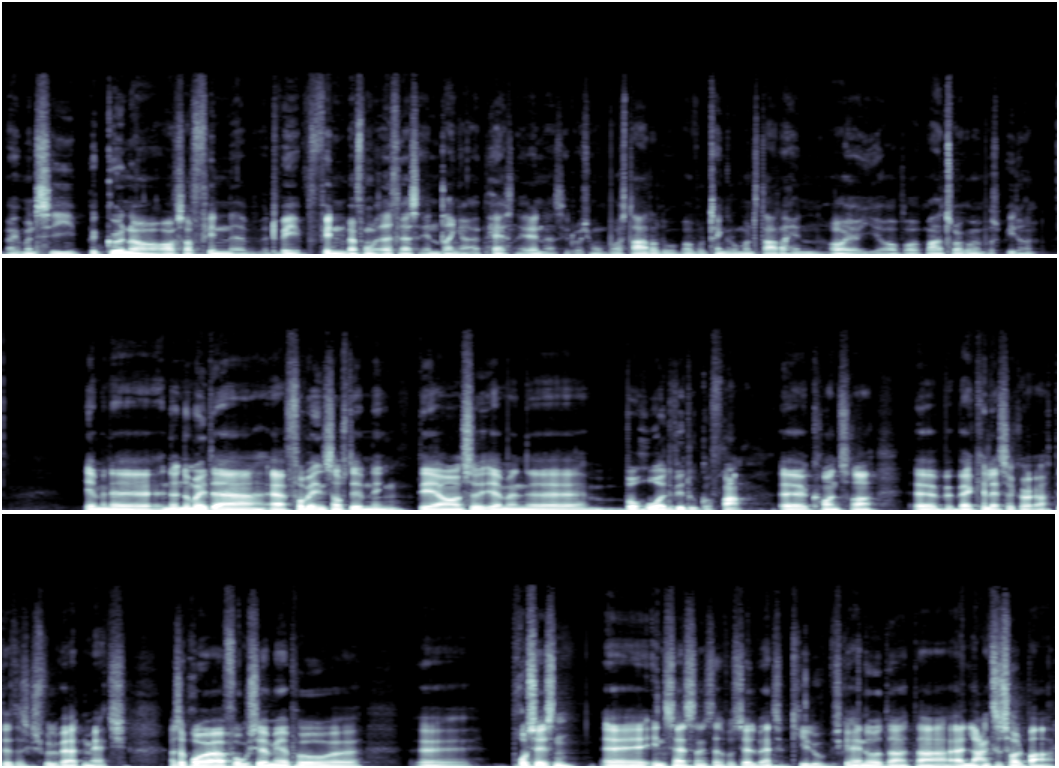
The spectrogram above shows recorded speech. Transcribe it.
hvad kan man sige, begynder at så finde, du ved, finde hvad for nogle adfærdsændringer er passende i den her situation, hvor starter du? Hvor, hvor tænker du, man starter henne? Og, og hvor meget trykker man på speederen? Jamen, øh, nummer et er, er forventningsafstemningen. Det er også, jamen, øh, hvor hurtigt vil du gå frem øh, kontra, øh, hvad kan lade sig gøre. Det der skal selvfølgelig være et match. Og så prøver jeg at fokusere mere på øh, øh, processen, øh, indsatsen i stedet for selve antal kilo. Vi skal have noget, der, der er langtidsholdbart.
